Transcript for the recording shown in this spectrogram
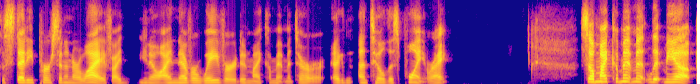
the steady person in her life. I you know, I never wavered in my commitment to her until this point, right? So my commitment lit me up.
